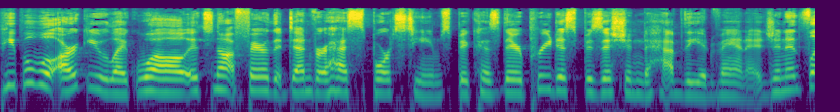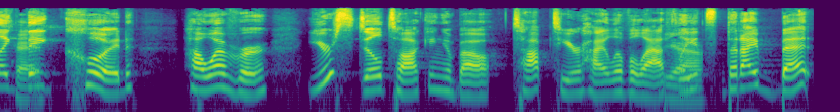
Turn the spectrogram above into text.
people will argue like, well, it's not fair that Denver has sports teams because they're predispositioned to have the advantage. And it's like Okay. they could. However, you're still talking about top tier high level athletes that I bet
